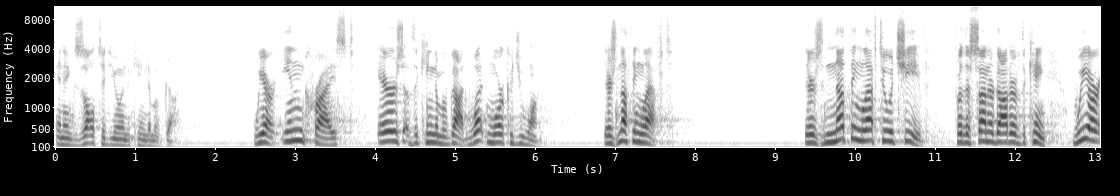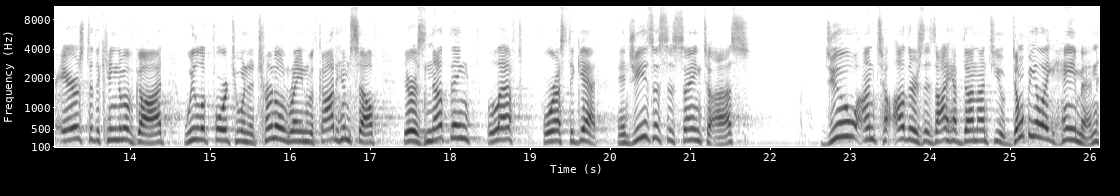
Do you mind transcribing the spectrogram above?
and exalted you in the kingdom of God. We are in Christ, heirs of the kingdom of God. What more could you want? There's nothing left. There's nothing left to achieve for the son or daughter of the king. We are heirs to the kingdom of God. We look forward to an eternal reign with God Himself. There is nothing left for us to get. And Jesus is saying to us, do unto others as I have done unto you. Don't be like Haman,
